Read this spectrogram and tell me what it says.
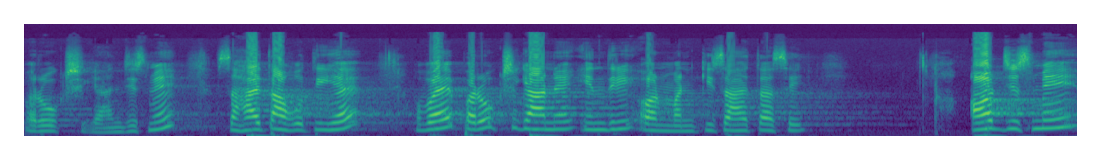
परोक्ष ज्ञान, जिसमें सहायता होती है, वह परोक्ष ज्ञान है इंद्री और मन की सहायता से। और जिसमें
